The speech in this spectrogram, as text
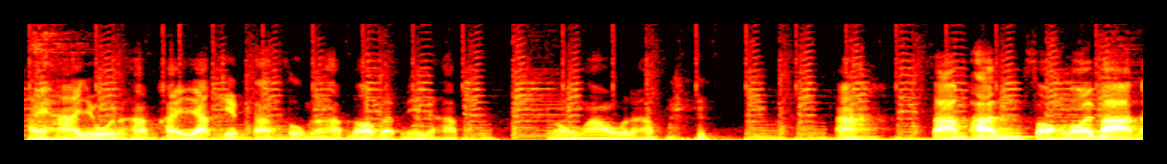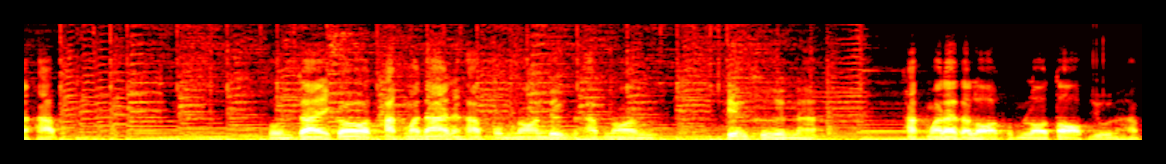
ใครหาอยู่นะครับ ใครอยากเก็บสะสมนะครับ ลอกแบบนี้นะครับ เงาเงานะครับ อะ 3,200 บาทนะครับสนใจก็ทักมาได้นะครับ ผมนอนดึกนะครับ นอน ที่ยงคืนนะฮะทักมาได้ตลอดผมรอตอบอยู่นะครับ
